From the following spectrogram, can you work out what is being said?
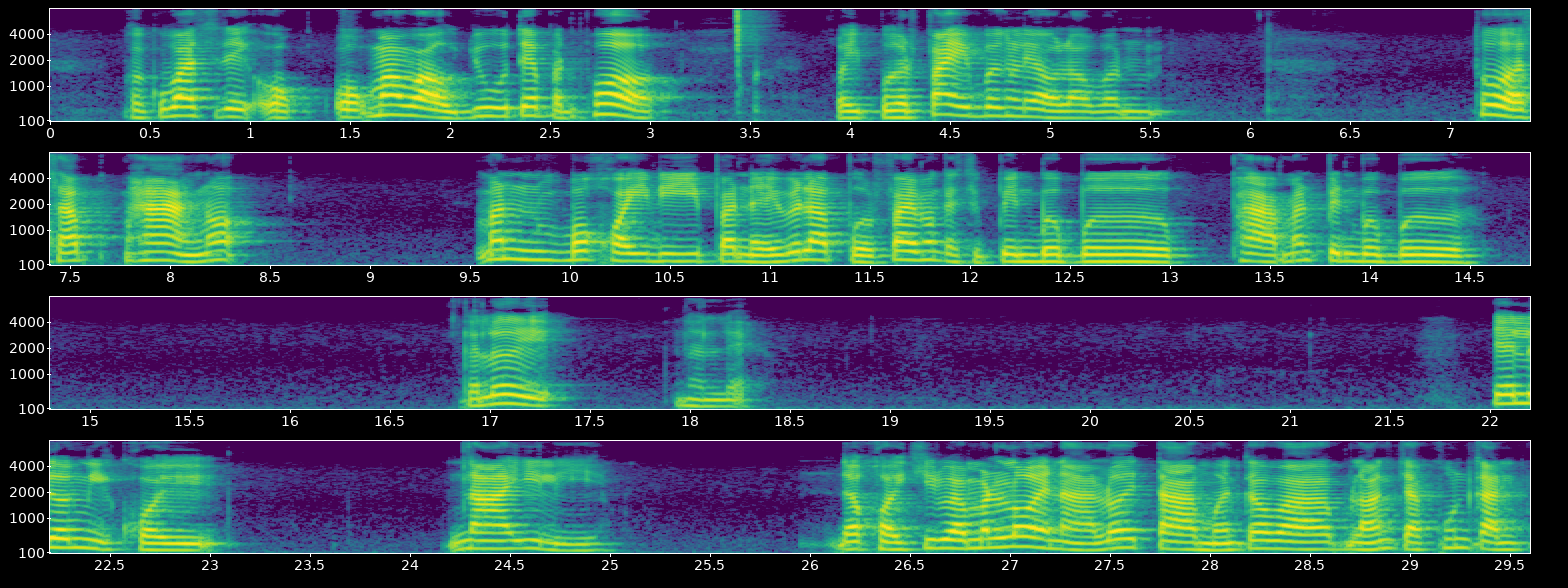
ๆข่อยก็ว่าสิได้ออกออกมาเว้าอยู่แต่ปันพ่อข่อยเปิดไฟเบิ่งแล้วแล้วมันโทรศัพท์ห่างเนาะ มันบ่ค่อยดีปานใดเวลาเปิดไฟมันก็สิเป็นเบลอๆภาพมันเป็นเบลอๆก็เลยนั่นแหละแต่เรื่องนี้ข่อยนายอีหลีแล้วข่อยคิดว่ามันลอยหน้าลอยตาเหมือนกับว่าหลังจากคุ้นกันไป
